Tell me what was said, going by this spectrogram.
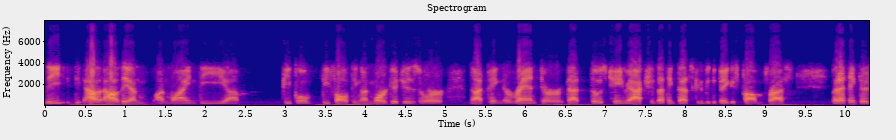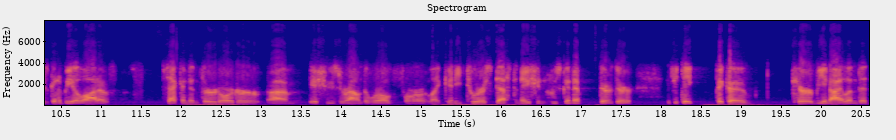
The, the how, how they un, unwind the um, people defaulting on mortgages or not paying their rent or that those chain reactions. I think that's going to be the biggest problem for us. But I think there's going to be a lot of second and third order um, issues around the world for like any tourist destination who's going to they're they're if you take pick a Caribbean island that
